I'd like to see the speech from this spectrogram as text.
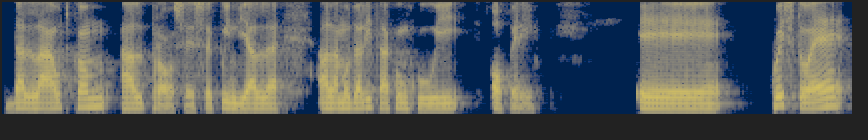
dall'outcome al process, quindi al, alla modalità con cui operi. E questo è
